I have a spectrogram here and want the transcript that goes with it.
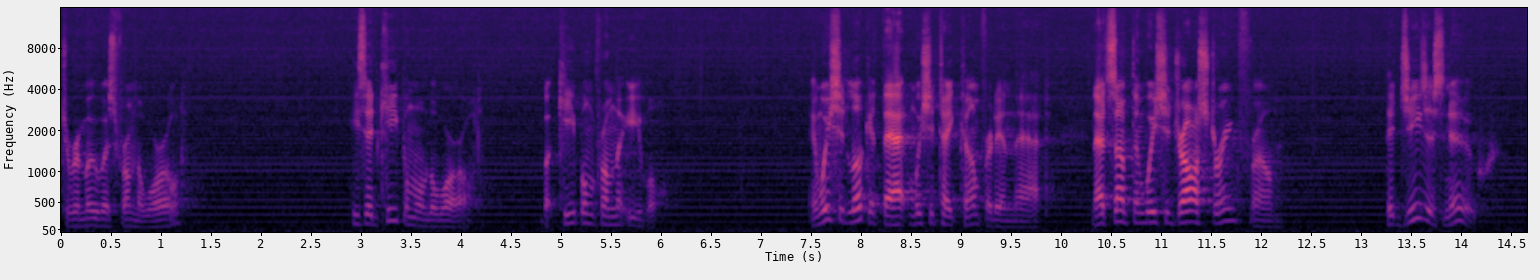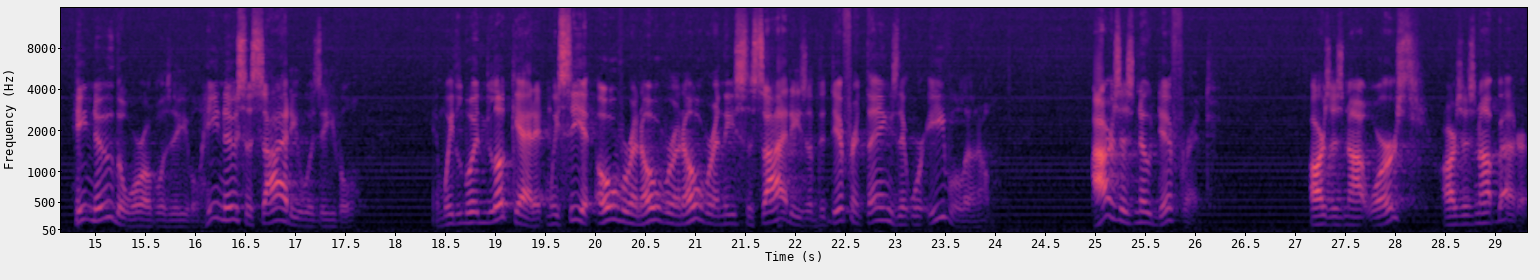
to remove us from the world. He said, Keep them of the world, but keep them from the evil. And we should look at that and we should take comfort in that. That's something we should draw strength from. That Jesus knew. He knew the world was evil, He knew society was evil. And we would look at it and we see it over and over and over in these societies of the different things that were evil in them. Ours is no different. Ours is not worse, ours is not better.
